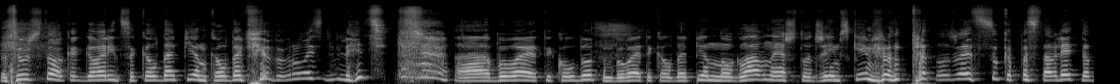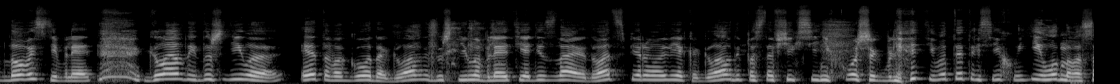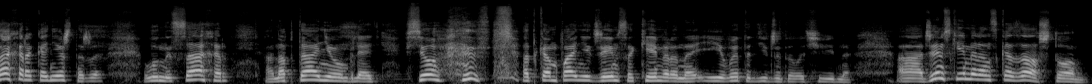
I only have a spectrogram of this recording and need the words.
Ну что, как говорится, колдопен, колдопену рость, блядь. А, бывает и колдопен, бывает и колдопен, но главное, что Джеймс Кэмерон продолжает, сука, поставлять нам новости, блядь. Главный душнило этого года, главный душнило, блядь, я не знаю, 21 века, главный поставщик синих кошек, блядь, и вот этой всей хуйни, лунного сахара, конечно же, лунный сахар, анаптаниум, блядь, все от компании Джеймса Кэмерона и в это Digital, очевидно. А Джеймс Кэмерон сказал, что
